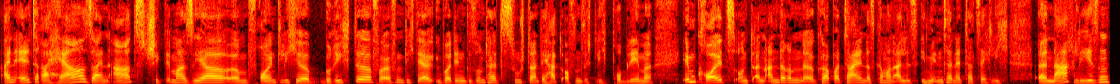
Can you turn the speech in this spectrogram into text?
ein älterer Herr. Sein Arzt schickt immer sehr ähm, freundliche Berichte, veröffentlicht er über den Gesundheitszustand. Er hat offensichtlich Probleme im Kreuz und an anderen äh, Körperteilen. Das kann man alles im Internet tatsächlich äh, nachlesen.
